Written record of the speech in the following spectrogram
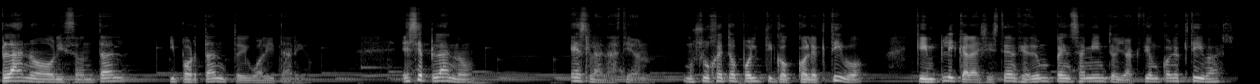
plano horizontal y por tanto igualitario. Ese plano es la nación, un sujeto político colectivo que implica la existencia de un pensamiento y acción colectivas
